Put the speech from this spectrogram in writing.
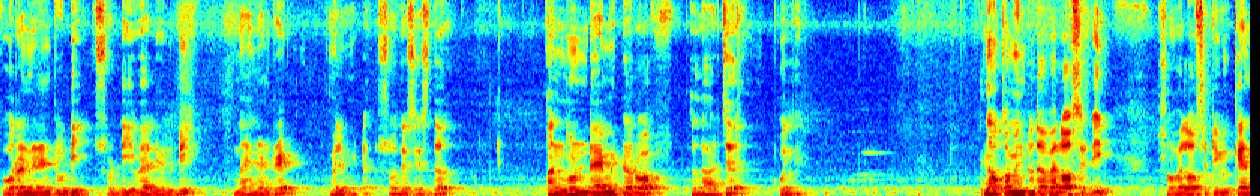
400 into d. So d value will be 900 millimeter. So this is the unknown diameter of larger pulley. Now coming to the velocity. So velocity you can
